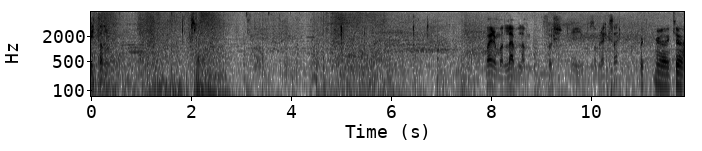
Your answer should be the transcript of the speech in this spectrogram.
Baitade dem. Vad är det man levlar först i, som Rexar? Eh, Kul.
